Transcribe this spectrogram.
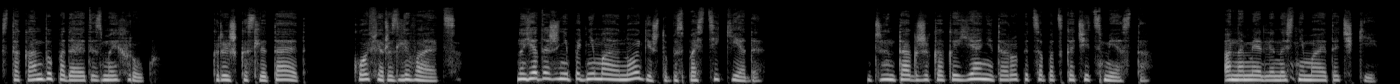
Стакан выпадает из моих рук. Крышка слетает, кофе разливается. Но я даже не поднимаю ноги, чтобы спасти кеды. Джин так же, как и я, не торопится подскочить с места. Она медленно снимает очки.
